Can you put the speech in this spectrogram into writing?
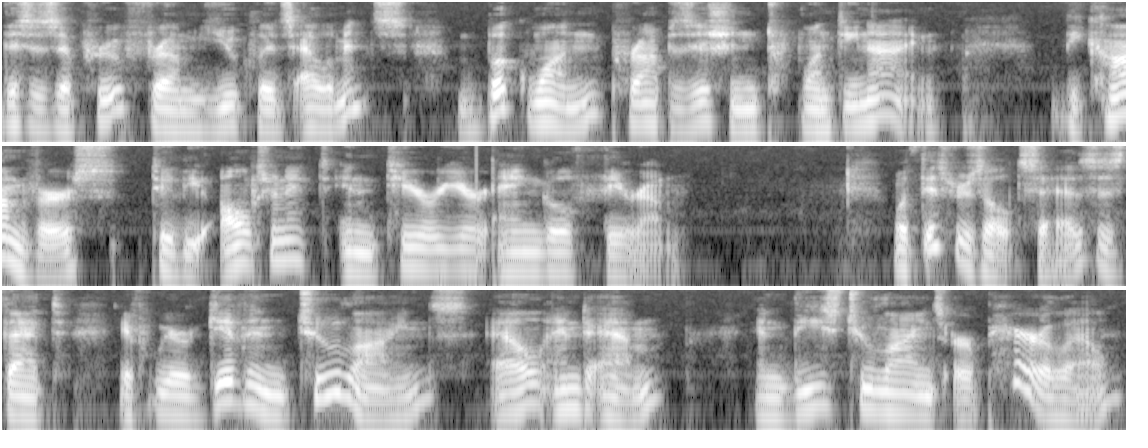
This is a proof from Euclid's Elements, Book 1, Proposition 29, the converse to the alternate interior angle theorem. What this result says is that if we are given two lines, L and M, and these two lines are parallel,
